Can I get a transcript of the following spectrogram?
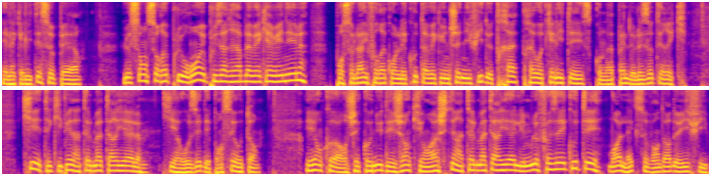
et la qualité se perd. Le son serait plus rond et plus agréable avec un vinyle? Pour cela, il faudrait qu'on l'écoute avec une chaîne IFI de très très haute qualité, ce qu'on appelle de l'ésotérique. Qui est équipé d'un tel matériel? Qui a osé dépenser autant? Et encore, j'ai connu des gens qui ont acheté un tel matériel, ils me le faisaient écouter, moi l'ex-vendeur de hi-fi.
